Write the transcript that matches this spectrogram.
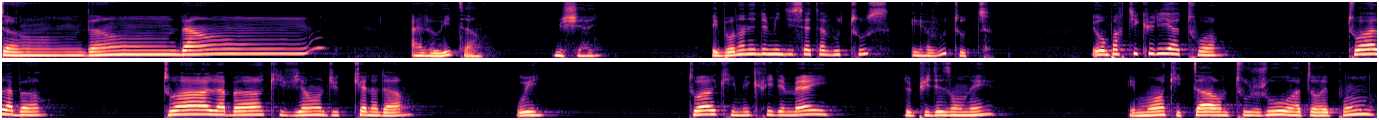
Dun, dun, mes chéris. Et bonne année 2017 à vous tous et à vous toutes. Et en particulier à toi. Toi là-bas. Toi là-bas qui viens du Canada. Oui. Toi qui m'écris des mails depuis des années. Et moi qui tarde toujours à te répondre.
